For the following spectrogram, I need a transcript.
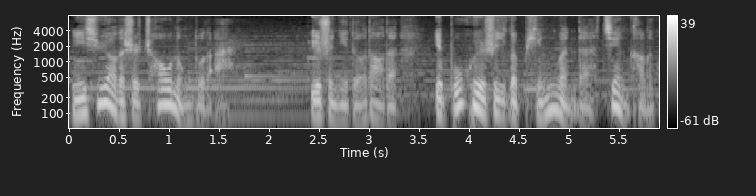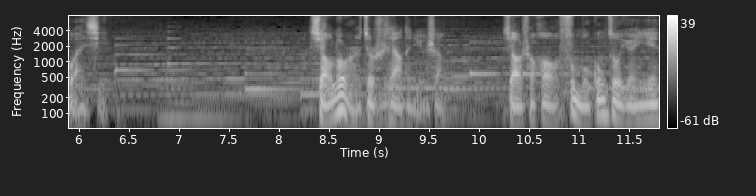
你需要的是超浓度的爱，于是你得到的也不会是一个平稳的、健康的关系。小洛就是这样的女生，小时候父母工作原因，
